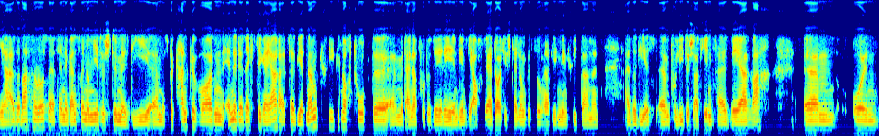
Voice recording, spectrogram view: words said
Ja, also Martha Rosner ist ja eine ganz renommierte Stimme, die ähm, ist bekannt geworden Ende der 60er Jahre, als der Vietnamkrieg noch tobte, äh, mit einer Fotoserie, in dem sie auch sehr deutlich Stellung bezogen hat gegen den Krieg damals. Also die ist ähm, politisch auf jeden Fall sehr wach ähm, und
